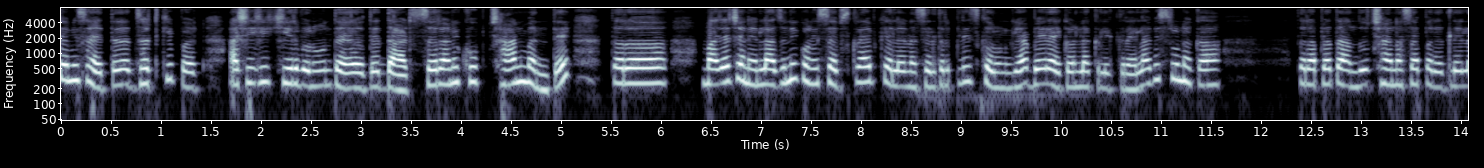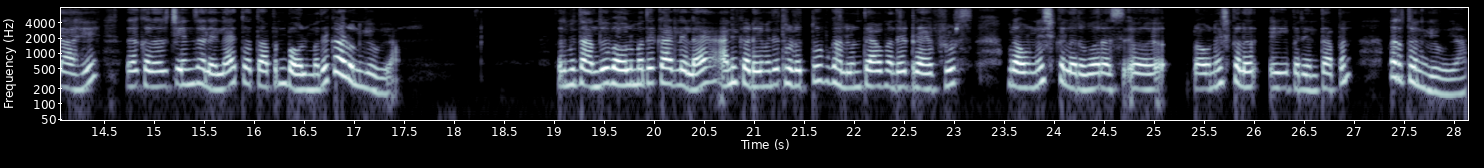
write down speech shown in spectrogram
कमी साहित्यात झटकीपट अशी ही खीर बनवून तयार होते. दाटसर आणि खूप छान बनते. तर माझ्या चॅनेलला अजूनही कोणी सबस्क्राईब केलं नसेल तर प्लीज करून घ्या. बेल आयकॉनला क्लिक करायला विसरू नका. तर आपला तांदूळ छान असा परतलेला आहे. त्याचा कलर चेंज झालेला आहे. तो आता आपण बाउलमध्ये काढून घेऊया. तर मी तांदूळ बाउलमध्ये काढलेला आहे आणि कढईमध्ये थोडं तूप घालून त्यामध्ये ड्रायफ्रुट्स ब्राउनिश कलरवर असे ब्राउनिश कलर येईपर्यंत आपण परतून घेऊया.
